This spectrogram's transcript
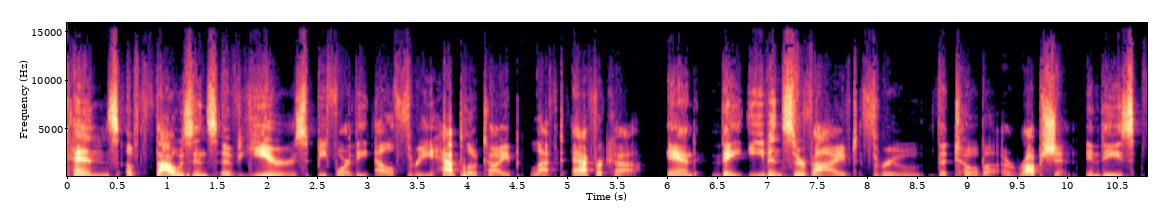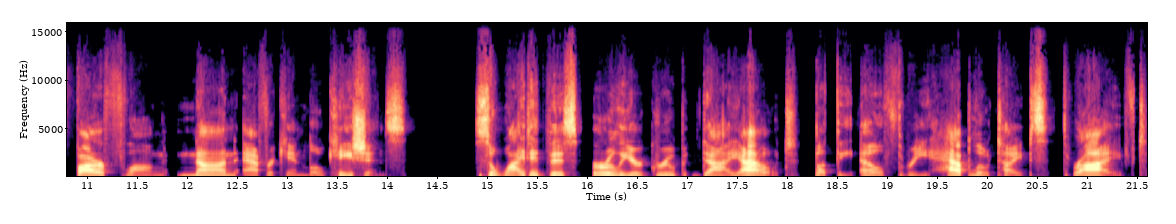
tens of thousands of years before the L3 haplotype left Africa, and they even survived through the Toba eruption in these far flung non African locations. So, why did this earlier group die out, but the L3 haplotypes thrived?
